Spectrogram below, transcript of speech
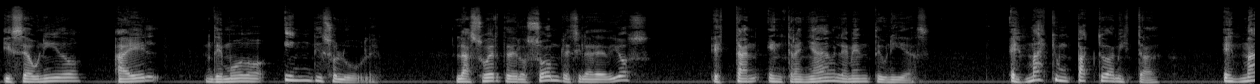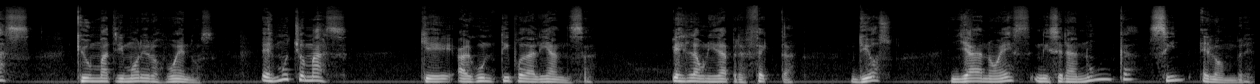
y se ha unido a él de modo indisoluble. La suerte de los hombres y la de Dios están entrañablemente unidas. Es más que un pacto de amistad, es más que un matrimonio de los buenos, es mucho más que algún tipo de alianza, es la unidad perfecta. Dios ya no es ni será nunca sin el hombre.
